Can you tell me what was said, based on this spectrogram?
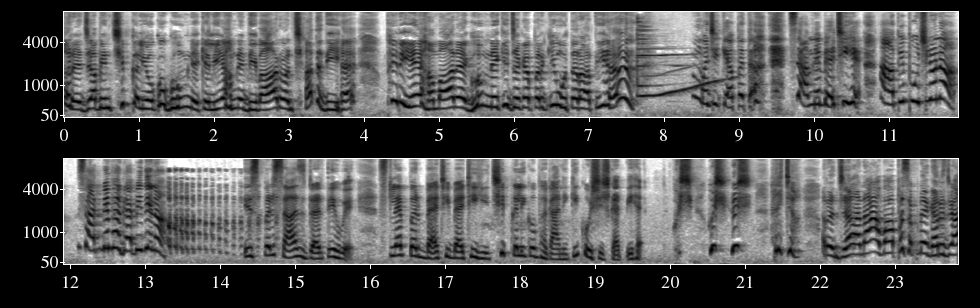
अरे जब इन छिपकलियों को घूमने के लिए हमने दीवार और छत दी है फिर ये हमारे घूमने की जगह पर क्यों उतर आती है? मुझे क्या पता? सामने बैठी है। आप ही पूछ लो ना। साथ में भगा भी देना। इस पर सास डरते हुए स्लेब पर बैठी बैठी ही छिपकली को भगाने की कोशिश करती है। हुश हुश हुश। अरे जा अरे जा ना वापस अपने घर जा।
